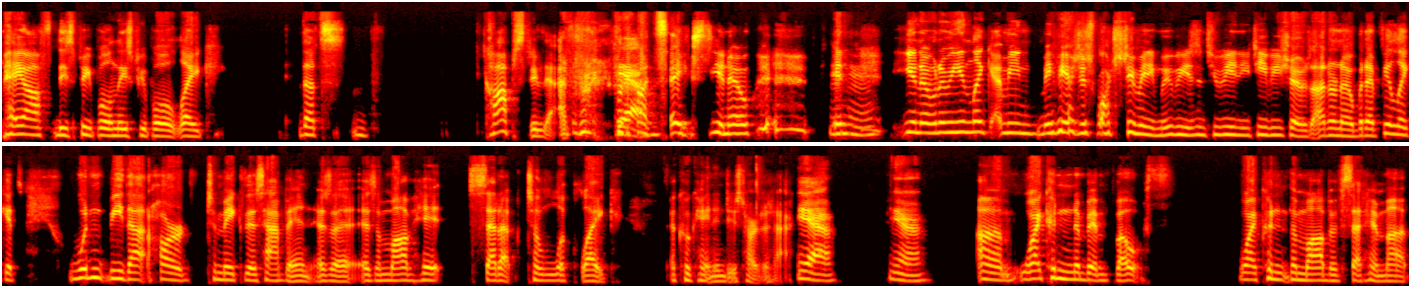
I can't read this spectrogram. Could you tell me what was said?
pay off these people and these people like that's cops do that for, for Yeah. god's sakes you know and Mhm. you know what I mean? Like, I mean, maybe I just watch too many movies and too many TV shows. I don't know, but I feel like it wouldn't be that hard to make this happen as a as a mob hit setup to look like a cocaine induced heart attack. Yeah. Yeah. Um, why couldn't it have been both? Why couldn't the mob have set him up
